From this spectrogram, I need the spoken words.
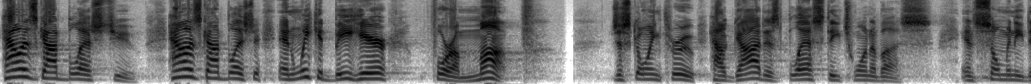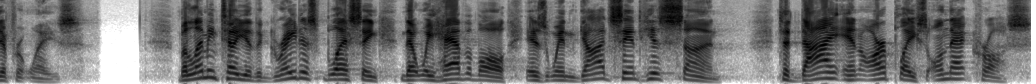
How has God blessed you? How has God blessed you? And we could be here for a month just going through how God has blessed each one of us in so many different ways. But let me tell you, the greatest blessing that we have of all is when God sent His Son to die in our place on that cross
